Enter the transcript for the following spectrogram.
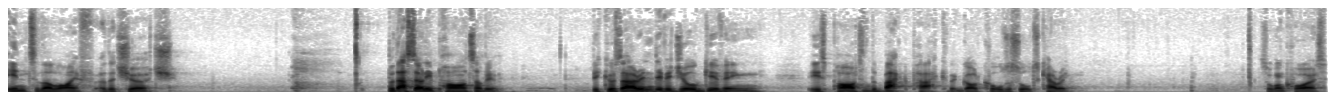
into the life of the church. But that's only part of it, because our individual giving is part of the backpack that God calls us all to carry. It's all gone quiet.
